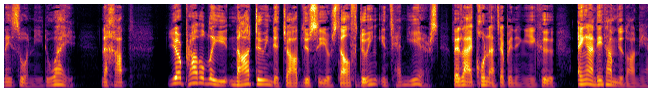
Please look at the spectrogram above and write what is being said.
ในส่วนนี้ด้วยนะครับ you're probably not doing the job you see yourself doing in 10 years หลายๆ คนอาจจะเป็นอย่างนี้คือ ไอ้งานที่ทำอยู่ตอนนี้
